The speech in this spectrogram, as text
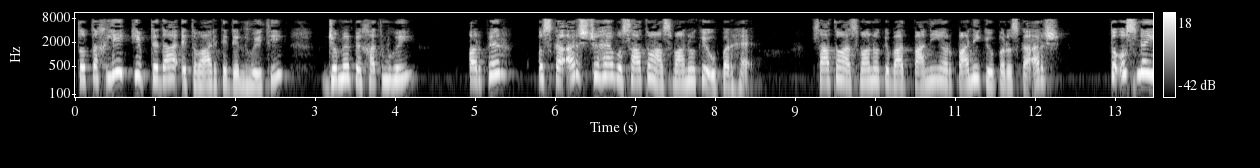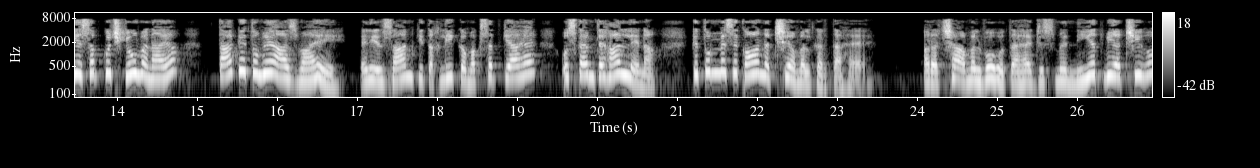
تو تخلیق کی ابتدا اتوار کے دن ہوئی تھی، جمعے پہ ختم ہوئی، اور پھر اس کا عرش جو ہے وہ ساتوں آسمانوں کے اوپر ہے۔ ساتوں آسمانوں کے بعد پانی اور پانی کے اوپر اس کا عرش۔ تو اس نے یہ سب کچھ کیوں بنایا؟ تاکہ تمہیں آزمائے یعنی انسان کی تخلیق کا مقصد کیا ہے؟ اس کا امتحان لینا کہ تم میں سے کون اچھے عمل کرتا ہے؟ اور اچھا عمل وہ ہوتا ہے جس میں نیت بھی اچھی ہو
